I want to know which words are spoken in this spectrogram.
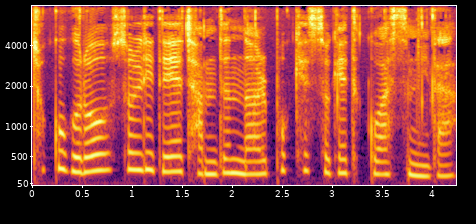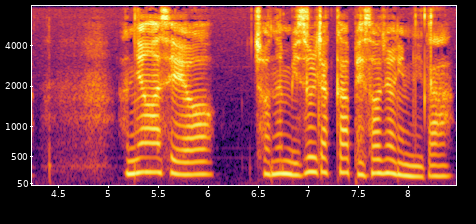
첫 곡으로 솔리드의 잠든 널 포켓 속에 듣고 왔습니다. 안녕하세요. 저는 미술작가 배선영입니다.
